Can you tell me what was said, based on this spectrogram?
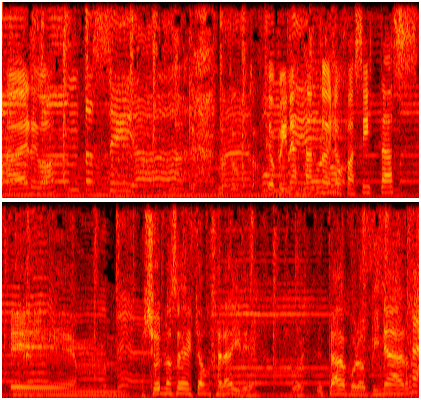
A ver, vos. No te gustó. ¿Qué opinas tanto de los fascistas? Eh, yo no sé estamos al aire. porque estaba por opinar.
